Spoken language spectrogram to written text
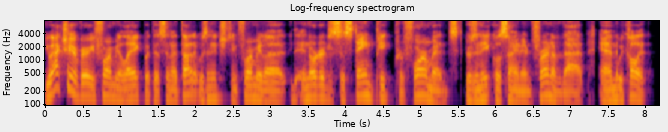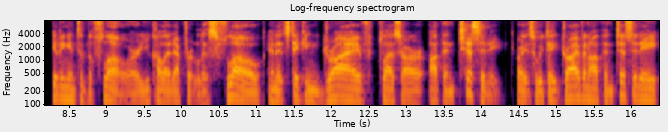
you actually are very formulaic with this. And I thought it was an interesting formula. In order to sustain peak performance, there's an equal sign in front of that, and we call it getting into the flow, or you call it effortless flow. And it's taking drive plus our authenticity. All right. So we take drive and authenticity,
